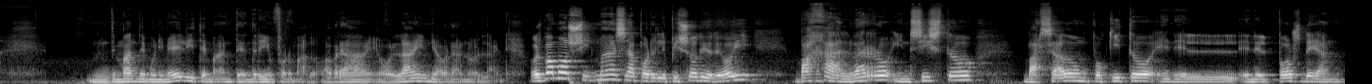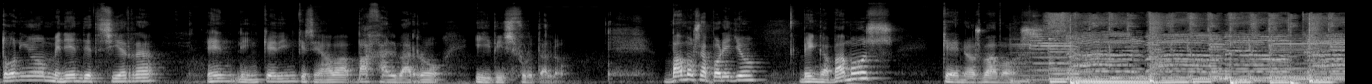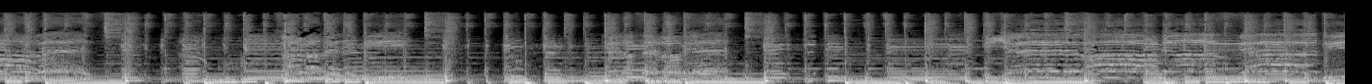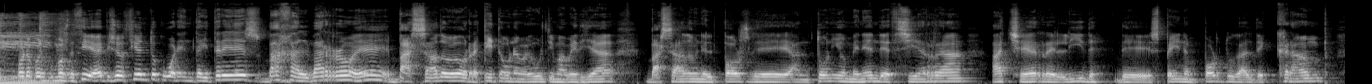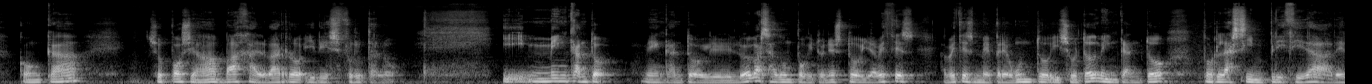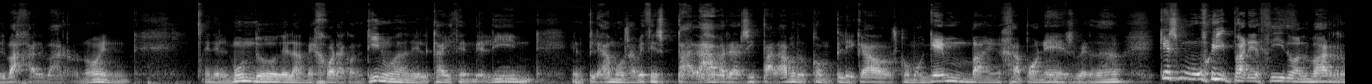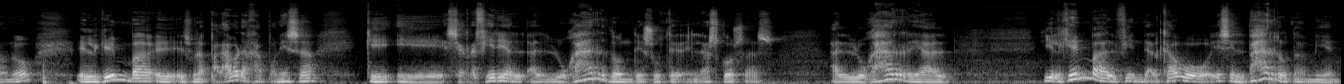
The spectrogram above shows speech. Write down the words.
Mándeme un email y te mantendré informado. Habrá online y habrá no online. Os vamos sin más a por el episodio de hoy. Baja al barro, insisto, basado un poquito en el, en el post de Antonio Menéndez Sierra en LinkedIn que se llamaba Baja al barro y disfrútalo. Vamos a por ello. Venga, vamos, que nos vamos. Bueno, pues como os decía, episodio 143, baja al barro, ¿eh? basado, repito una última vez ya, basado en el post de Antonio Menéndez Sierra, HR Lead de Spain and Portugal, de Cramp, con K. Su post se llama Baja al barro y disfrútalo. Y me encantó, me encantó y lo he basado un poquito en esto y a veces, a veces me pregunto y sobre todo me encantó por la simplicidad del baja al barro, ¿no? En, en el mundo de la mejora continua, del Kaizen del Lean, empleamos a veces palabras y palabras complicados como Gemba en japonés, ¿verdad? Que es muy parecido al barro, ¿no? El Gemba eh, es una palabra japonesa que eh, se refiere al lugar donde suceden las cosas, al lugar real. Y el Gemba, al fin y al cabo, es el barro también.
